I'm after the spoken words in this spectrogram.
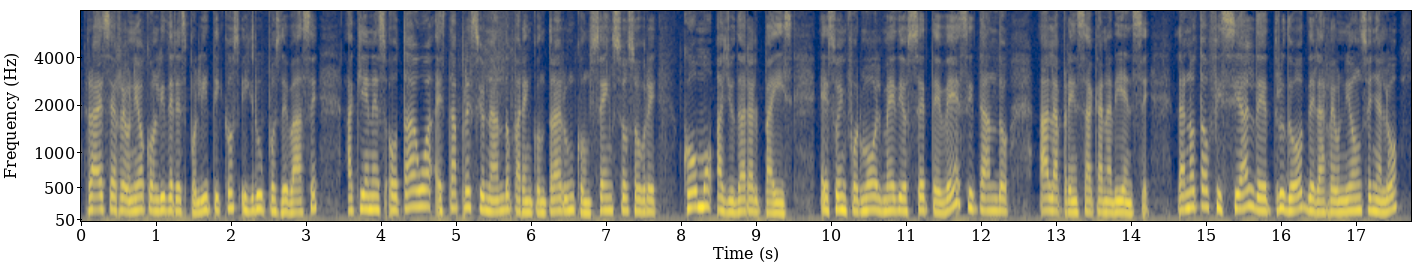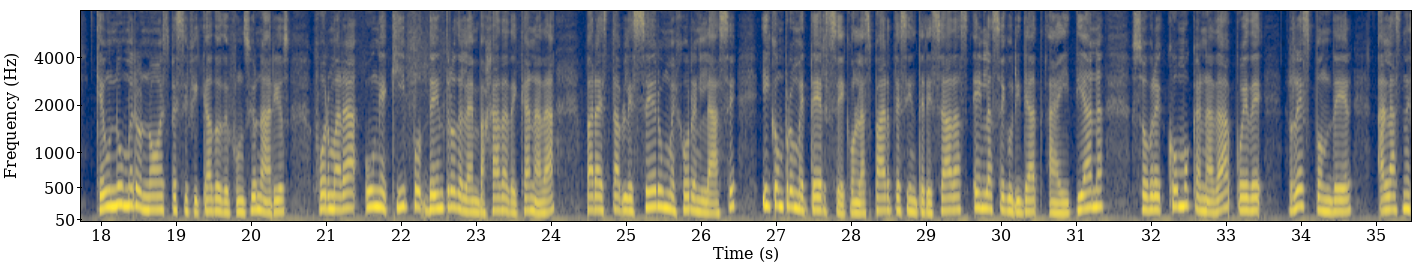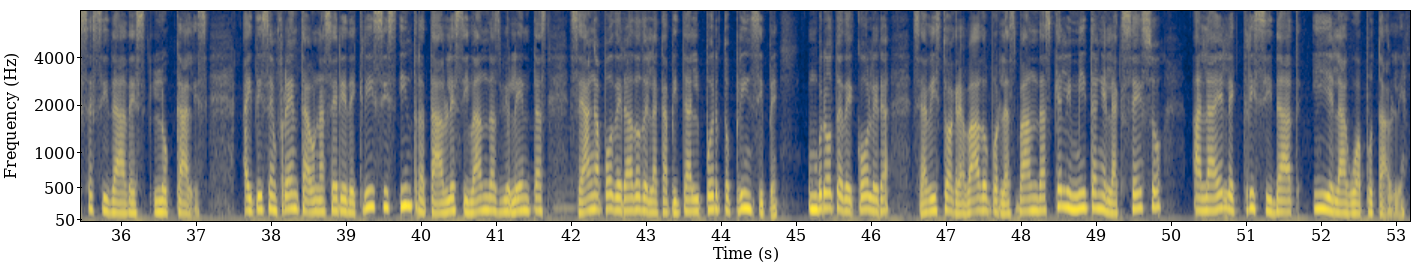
Rae se reunió con líderes políticos y grupos de base a quienes Ottawa está presionando para encontrar un consenso sobre cómo ayudar al país. Eso informó el medio CTV citando a la prensa canadiense. La nota oficial de Trudeau de la reunión señaló que un número no especificado de funcionarios formará un equipo dentro de la Embajada de Canadá para establecer un mejor enlace y comprometerse con las partes interesadas en la seguridad haitiana sobre cómo Canadá puede responder a las necesidades locales. Haití se enfrenta a una serie de crisis intratables y bandas violentas se han apoderado de la capital Puerto Príncipe. Un brote de cólera se ha visto agravado por las bandas que limitan el acceso a la electricidad y el agua potable.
